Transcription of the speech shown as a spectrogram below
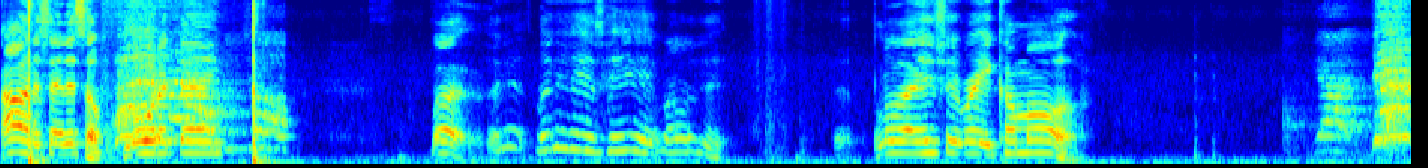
I understand it's a Florida thing, but look at, look at his head, bro. Look, at- look like his shit ready to come off. God damn it, I'm not.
